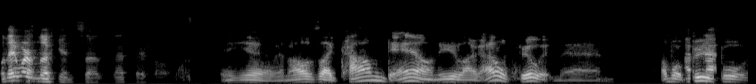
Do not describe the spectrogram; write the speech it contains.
Well, they weren't looking, so that's their fault. Yeah, and I was like, calm down. And you're like, I don't feel it, man. I'm a big not- boy.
